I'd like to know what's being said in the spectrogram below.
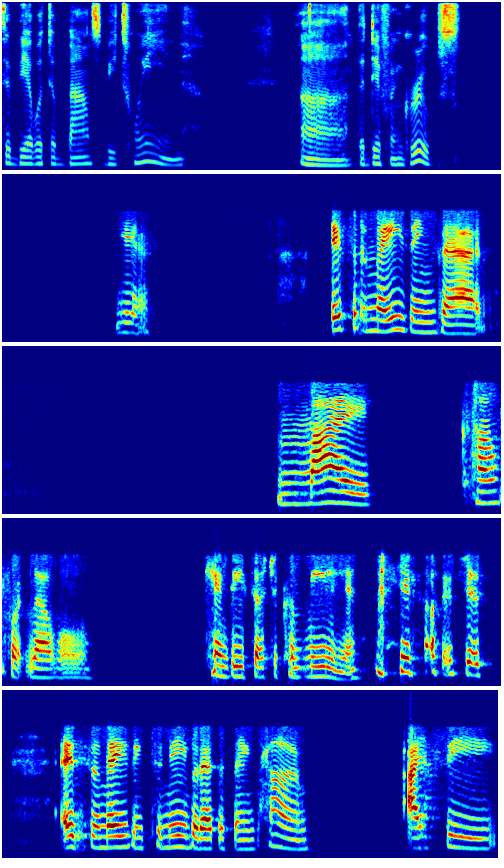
to be able to bounce between uh, the different groups. Yes, it's amazing that my comfort level can be such a chameleon. you know, it's just it's amazing to me, but at the same time, I see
